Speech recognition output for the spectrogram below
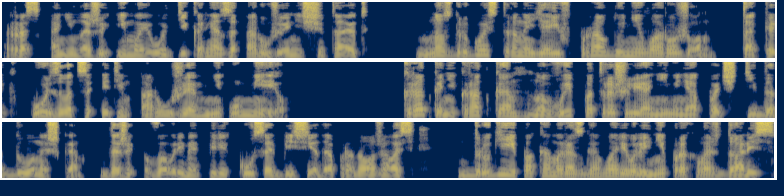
раз они ножи и моего дикаря за оружие не считают. Но с другой стороны, я и вправду не вооружен, так как пользоваться этим оружием не умею. Кратко не кратко, но выпотрошили они меня почти до донышка. Даже во время перекуса беседа продолжалась. Другие, пока мы разговаривали, не прохлаждались,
